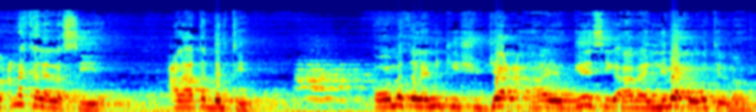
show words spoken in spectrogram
macno kale la siiyo calaaqa darteed. Oo maalan ninkii shujaaca ahaayoo geesiga ah baa libaax lagu tilmaamay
